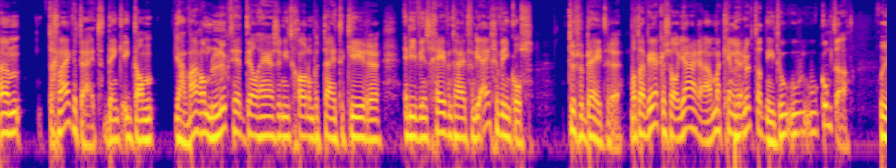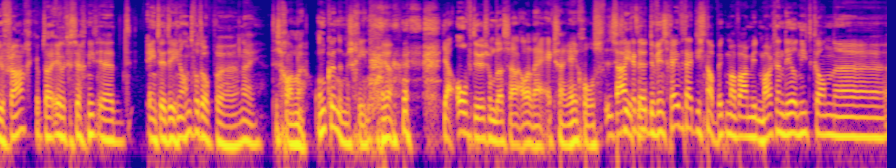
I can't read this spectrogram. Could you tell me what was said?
Um, tegelijkertijd denk ik dan ja, waarom lukt het Delhaize niet gewoon om het tijd te keren en die winstgevendheid van die eigen winkels te verbeteren? Want daar werken ze al jaren aan, maar kennelijk lukt dat niet. Hoe, hoe, hoe komt dat? Goeie vraag. Ik heb daar eerlijk gezegd niet uh, 1, 2, 3 een antwoord op. Uh, nee. Het is gewoon uh, onkunde misschien. Ja. ja, of dus omdat ze aan allerlei extra regels ja, de, de, winstgevendheid die snap ik, maar waarom je het marktaandeel niet kan, uh,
